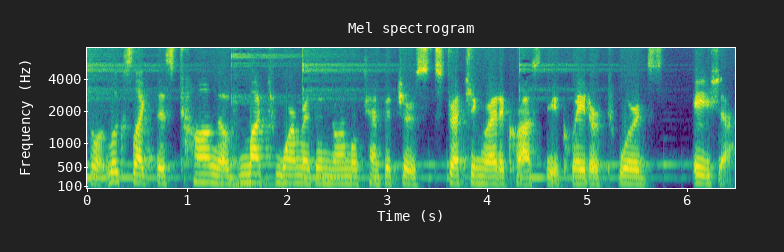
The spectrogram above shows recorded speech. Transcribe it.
So it looks like this tongue of much warmer than normal temperatures stretching right across the equator towards Asia.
